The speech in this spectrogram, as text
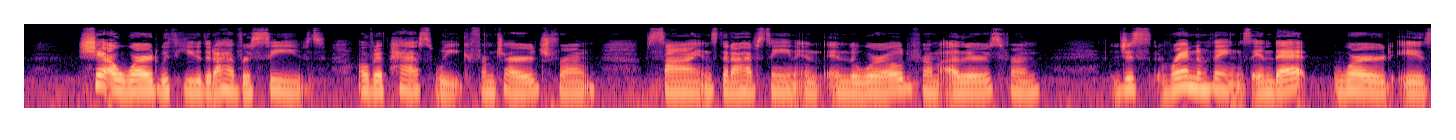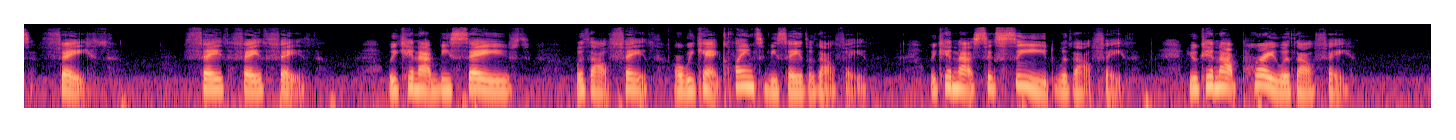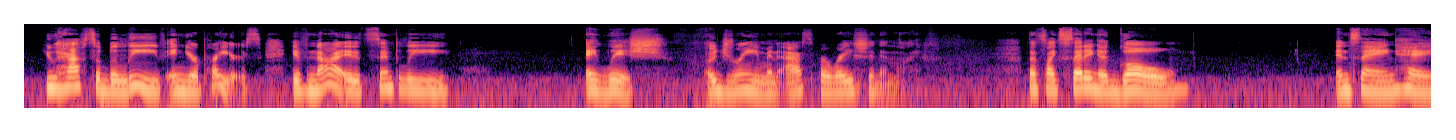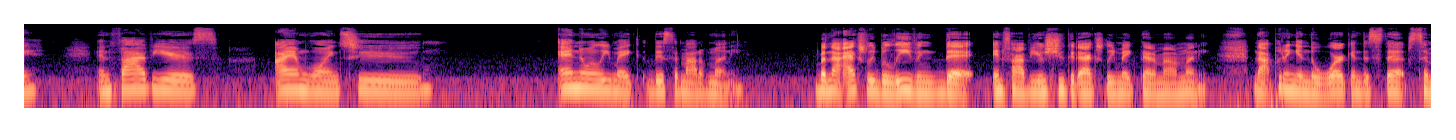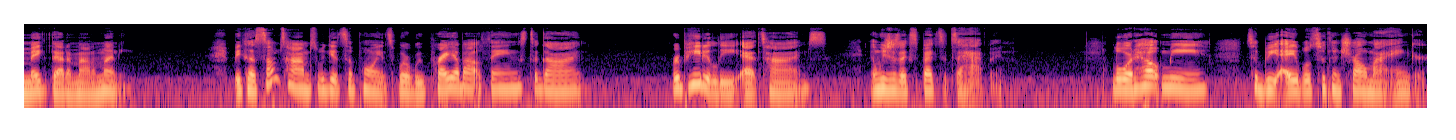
share a word with you that I have received over the past week from church, from signs that I have seen in, in the world, from others, from just random things. And that word is faith. Faith, faith, faith. We cannot be saved without faith, or we can't claim to be saved without faith. We cannot succeed without faith. You cannot pray without faith. You have to believe in your prayers. If not, it's simply a wish, a dream, an aspiration in life. That's like setting a goal and saying, hey, in five years, I am going to annually make this amount of money. But not actually believing that in five years you could actually make that amount of money. Not putting in the work and the steps to make that amount of money. Because sometimes we get to points where we pray about things to God repeatedly at times and we just expect it to happen. Lord, help me to be able to control my anger.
